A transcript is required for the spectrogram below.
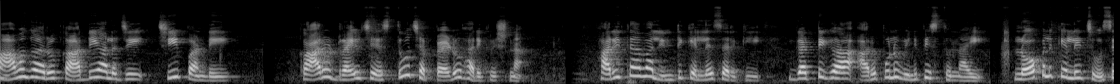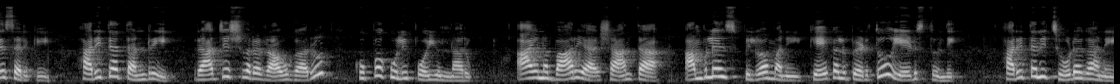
మామగారు కార్డియాలజీ చీప్ అండి కారు డ్రైవ్ చేస్తూ చెప్పాడు హరికృష్ణ. హరిత వాళ్ళ ఇంటికి వెళ్ళేసరికి గట్టిగా అరుపులు వినిపిస్తున్నాయి. లోపలికెళ్ళి చూసేసరికి హరిత తండ్రి రాజేశ్వరరావు గారు కుప్పకూలిపోయి ఉన్నారు ఆయన భార్య శాంత అంబులెన్స్ పిలవమని కేకలు పెడుతూ ఏడుస్తుంది. హరితని చూడగానే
